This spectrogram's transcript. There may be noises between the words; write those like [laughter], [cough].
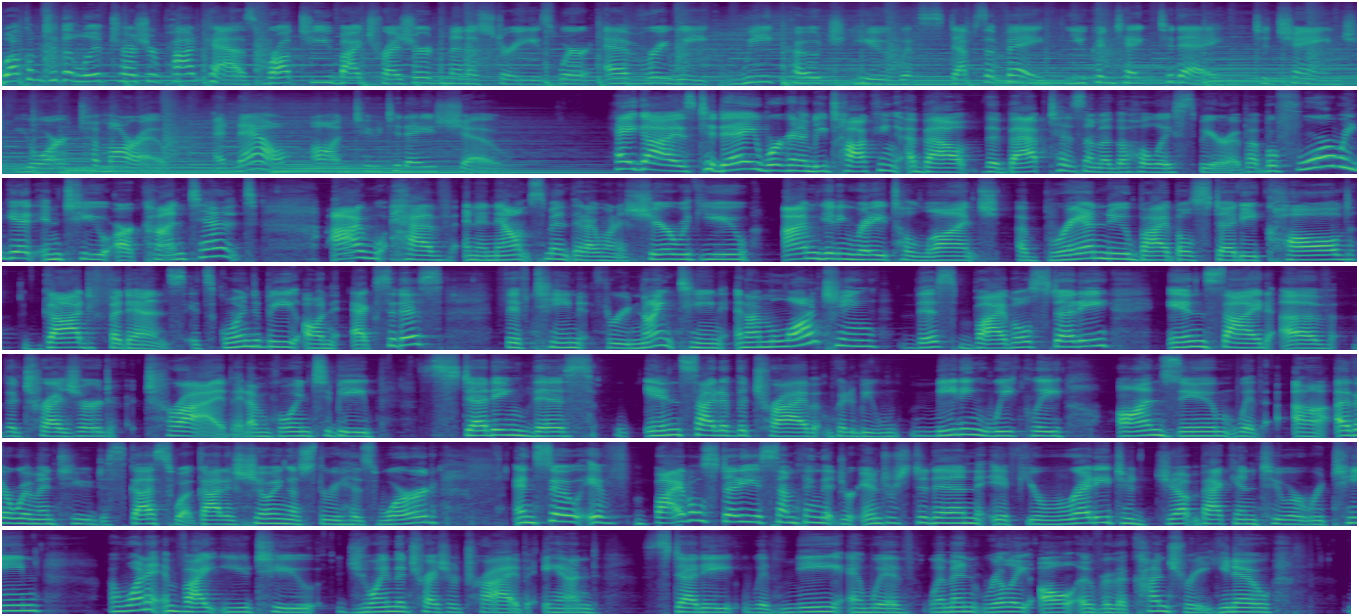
Welcome to the Live Treasure podcast, brought to you by Treasured Ministries, where every week we coach you with steps of faith you can take today to change your tomorrow. And now, on to today's show. Hey guys, today we're going to be talking about the baptism of the Holy Spirit. But before we get into our content, I have an announcement that I want to share with you. I'm getting ready to launch a brand new Bible study called Godfidence. It's going to be on Exodus 15 through 19, and I'm launching this Bible study inside of the Treasured Tribe. And I'm going to be studying this inside of the tribe. I'm going to be meeting weekly on Zoom with uh, other women to discuss what God is showing us through His Word. And so, if Bible study is something that you're interested in, if you're ready to jump back into a routine, I want to invite you to join the Treasure Tribe and study with me and with women really all over the country. You know,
